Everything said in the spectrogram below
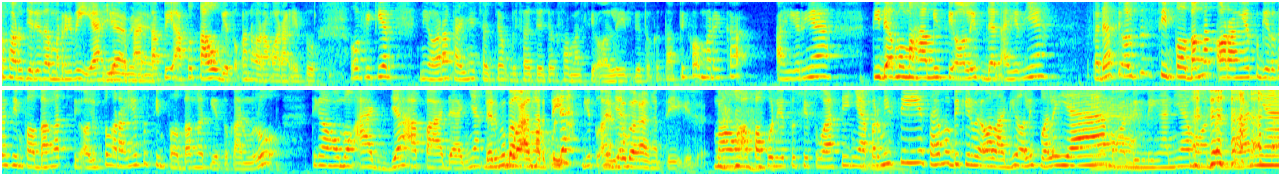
Olive harus jadi teman Riri ya gitu Iya, kan. benar. Tapi aku tahu gitu kan orang-orang itu. Aku pikir nih orang kayaknya cocok bisa cocok sama si Olive gitu. Tapi kok mereka akhirnya tidak memahami si Olive dan akhirnya Padahal si Olip tuh simple banget orangnya tuh gitu kan simple banget si Olip tuh orangnya tuh simple banget gitu kan. Lu tinggal ngomong aja apa adanya. Dan gue bakal ngerti. Udah gitu Dan aja. gue bakal ngerti gitu. Mau apa pun itu situasinya. Permisi, saya mau bikin WO lagi. Olip boleh ya? Ya. Mohon bimbingannya, mohon bantuannya.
